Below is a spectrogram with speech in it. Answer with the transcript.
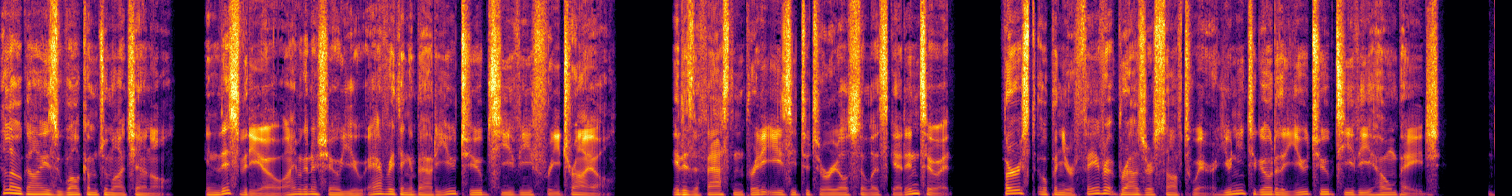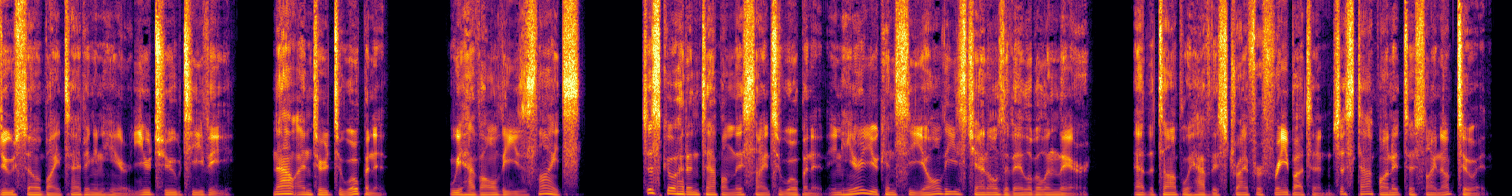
Hello guys, welcome to my channel. In this video, I'm going to show you everything about YouTube TV free trial. It is a fast and pretty easy tutorial, so let's get into it. First, open your favorite browser software. You need to go to the YouTube TV homepage. Do so by typing in here, YouTube TV. Now enter to open it. We have all these sites. Just go ahead and tap on this site to open it. In here you can see all these channels available in there. At the top we have this try for free button. Just tap on it to sign up to it.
